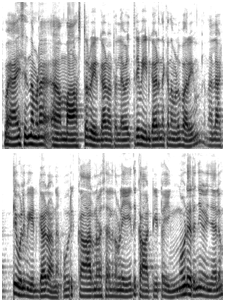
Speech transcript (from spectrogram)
അപ്പോൾ ആയസ് ഇത് നമ്മുടെ മാസ്റ്റർ വീഡ് ഗാർഡ് ആട്ടോ. ലെവൽ ത്രീ വീഡ് ഗാർഡ് എന്നൊക്കെ നമ്മൾ പറയും. നല്ല അടിപൊളി വീഡ് ഗാർഡാണ് ഒരു കാരണവശാലും നമ്മൾ ഏത് കാട്ടിയിട്ടോ എങ്ങോട്ട് എറിഞ്ഞു കഴിഞ്ഞാലും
